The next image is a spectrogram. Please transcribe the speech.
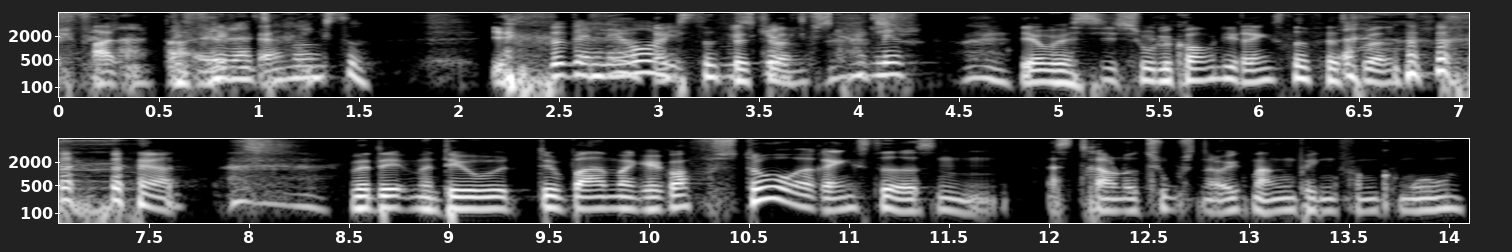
Vi flytter ikke er til. Ringsted. Ja. Hvad, hvad laver vi? Vi skal, vi skal ikke lave. Jeg vil sige Sule Comedy Ringsted Festival. ja. Men, det, men det, er jo, det er jo bare, man kan godt forstå, at Ringsted er sådan, altså 300.000 er jo ikke mange penge for en kommune,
